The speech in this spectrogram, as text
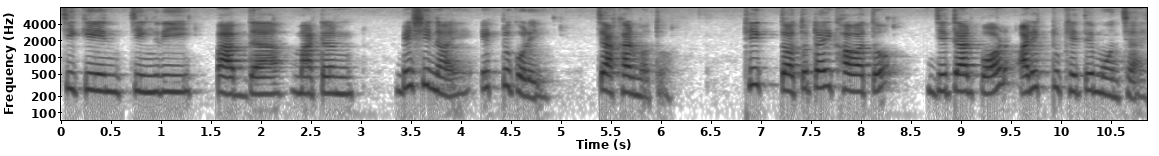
চিকেন, চিংড়ি, পাবদা, মাটন, বেশি নয়, একটু করেই, চাখার মতো। ঠিক ততটাই খাওয়াতো, যেটার পর আরেকটু খেতে মন চায়।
